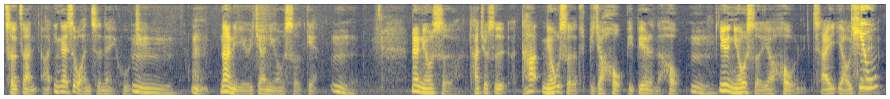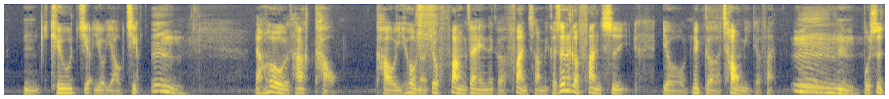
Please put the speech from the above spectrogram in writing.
车站啊，应该是丸之内附近，嗯嗯，那里有一家牛舌店。嗯那牛舌它就是它牛舌比较厚，比别人的厚，嗯因为牛舌要厚才咬起来 Q 嗯，Q 劲有咬劲。嗯，嗯然后它烤烤以后呢，就放在那个饭上面，可是那个饭是有那个糙米的饭，嗯。嗯，不是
